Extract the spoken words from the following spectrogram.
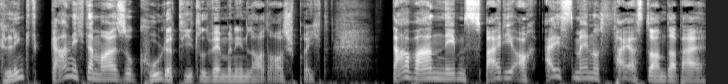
Klingt gar nicht einmal so cool der Titel, wenn man ihn laut ausspricht. Da waren neben Spidey auch Iceman und Firestorm dabei.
